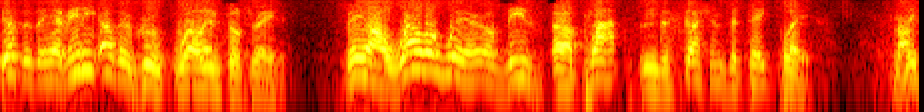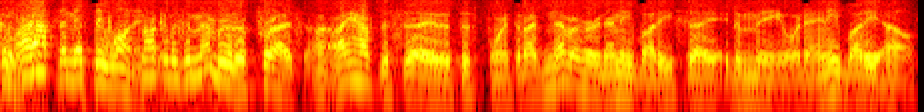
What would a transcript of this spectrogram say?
just as they have any other group well infiltrated. They are well aware of these uh, plots and discussions that take place. Malcolm, they could I- stop them if they wanted Malcolm, to. as a member of the press, I I have to say at this point that I've never heard anybody say to me or to anybody else,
